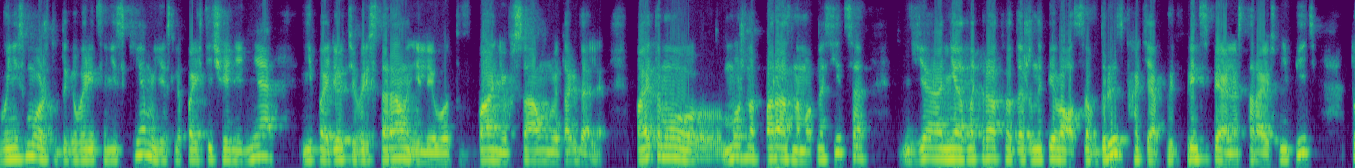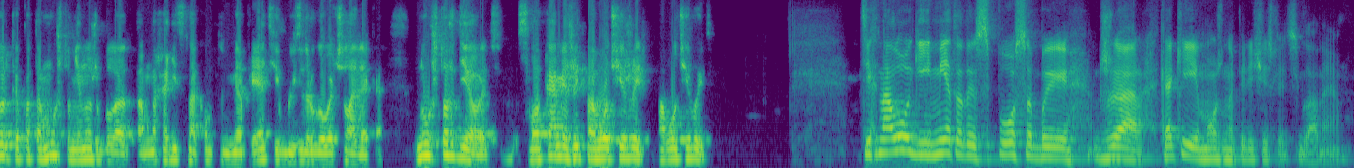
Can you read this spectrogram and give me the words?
вы не сможете договориться ни с кем, если по истечении дня не пойдете в ресторан или вот в баню, в сауну и так далее. Поэтому можно по-разному относиться. Я неоднократно даже напивался вдрызг, хотя принципиально стараюсь не пить, только потому, что мне нужно было там, находиться на каком-то мероприятии вблизи другого человека. Ну, что же делать? С волками жить, по волчьи жить, по волчьи выть. Технологии, методы, способы GR, какие можно перечислить, главное?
